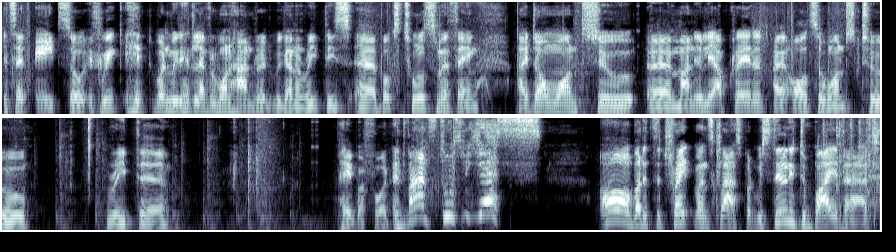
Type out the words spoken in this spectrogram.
It's at 8, so if we hit, when we hit level 100, we're gonna read these uh, books. Toolsmithing, I don't want to uh, manually upgrade it. I also want to read the paper for it. Advanced tools, yes! Oh, but it's a tradesman's class, but we still need to buy that.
